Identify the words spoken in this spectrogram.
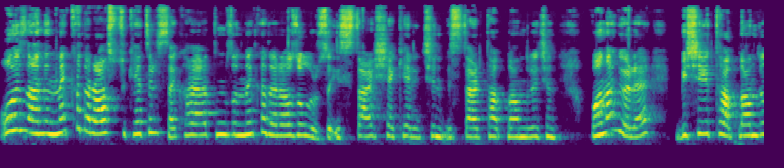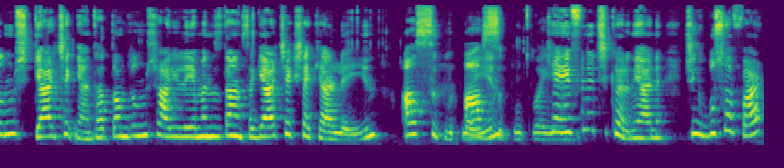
o yüzden de ne kadar az tüketirsek hayatımızda ne kadar az olursa ister şeker için ister tatlandırdığı için bana göre bir şeyi tatlandırılmış gerçek yani tatlandırılmış haliyle yemenizdense gerçek şekerle yiyin. Az sıklıkla Az yiyin. sıklıkla yiyin. Keyfini çıkarın yani. Çünkü bu sefer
